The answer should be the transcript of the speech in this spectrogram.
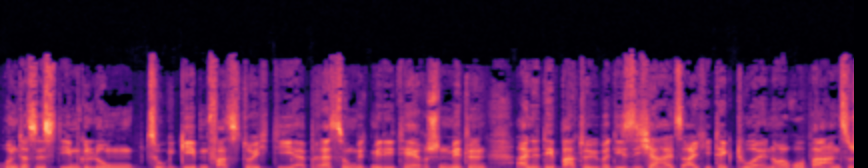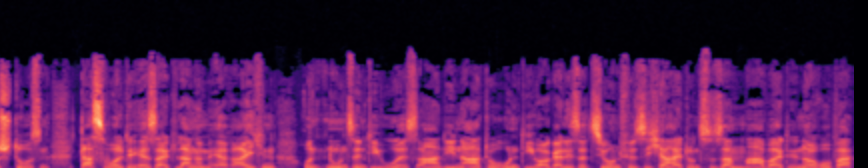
Und es ist ihm gelungen, zugegeben fast durch die Erpressung mit militärischen Mitteln, eine Debatte über die Sicherheitsarchitektur in Europa anzustoßen. Das wollte er seit langem erreichen. Und nun sind die USA, die NATO und die Organisation für Sicherheit und Zusammenarbeit in Europa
